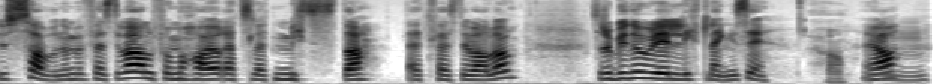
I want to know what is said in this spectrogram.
du savner med festival. For vi har jo rett og slett mista et festivalår. Så det begynner å bli litt lenge siden. Ja. Ja. Mm.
